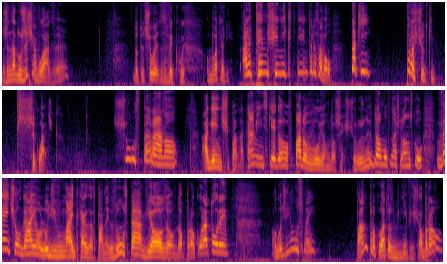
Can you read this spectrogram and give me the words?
że nadużycia władzy dotyczyły zwykłych obywateli. Ale tym się nikt nie interesował. Taki prościutki przykładzik. Szósta rano agenci pana Kamińskiego wparowują do sześciu różnych domów na Śląsku, wyciągają ludzi w majtkach zaspanych z łóżka, wiozą do prokuratury. O godzinie ósmej pan prokurator Zbigniew Ziobro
